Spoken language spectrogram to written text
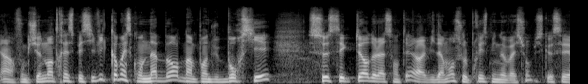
un fonctionnement très spécifique. Comment est-ce qu'on aborde d'un point de vue boursier ce secteur de la santé? Alors évidemment, sous le prisme innovation, puisque c'est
